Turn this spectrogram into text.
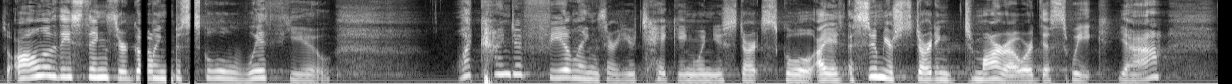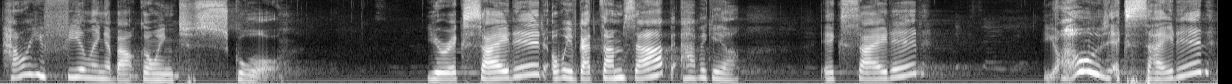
So, all of these things are going to school with you. What kind of feelings are you taking when you start school? I assume you're starting tomorrow or this week, yeah? How are you feeling about going to school? You're excited? Oh, we've got thumbs up. Abigail, excited? Oh, excited?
